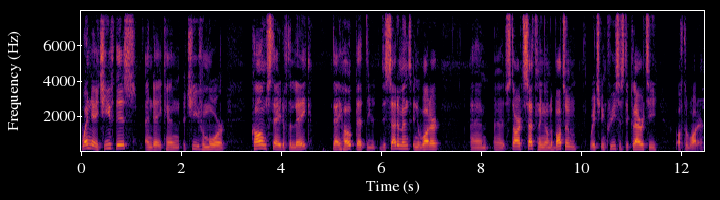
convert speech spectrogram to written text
When they achieve this and they can achieve a more calm state of the lake, they hope that the, the sediment in the water um, uh, starts settling on the bottom, which increases the clarity of the water.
